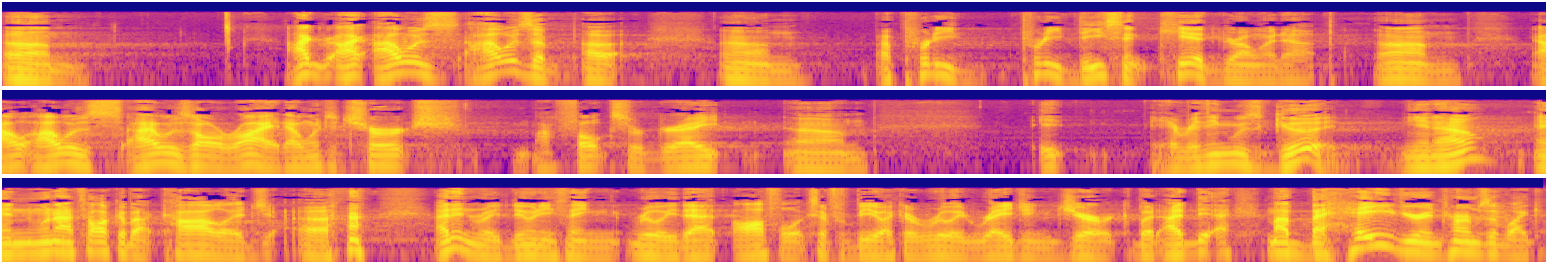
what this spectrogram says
um, I, I, I, was I was a a, um, a, pretty pretty decent kid growing up. Um, I, I, was I was all right. I went to church. My folks were great. Um, it, everything was good, you know. And when I talk about college, uh, I didn't really do anything really that awful except for be like a really raging jerk. But I, my behavior in terms of like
